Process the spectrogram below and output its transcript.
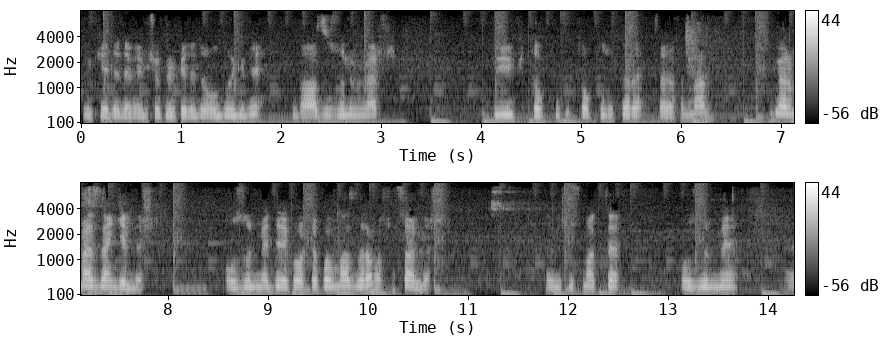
Türkiye'de de ve birçok ülkede de olduğu gibi bazı zulümler büyük topluluk, toplulukları tarafından görmezden gelinir. O zulme direkt ortak olmazlar ama susarlar. Tabii susmak da o zulme e,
